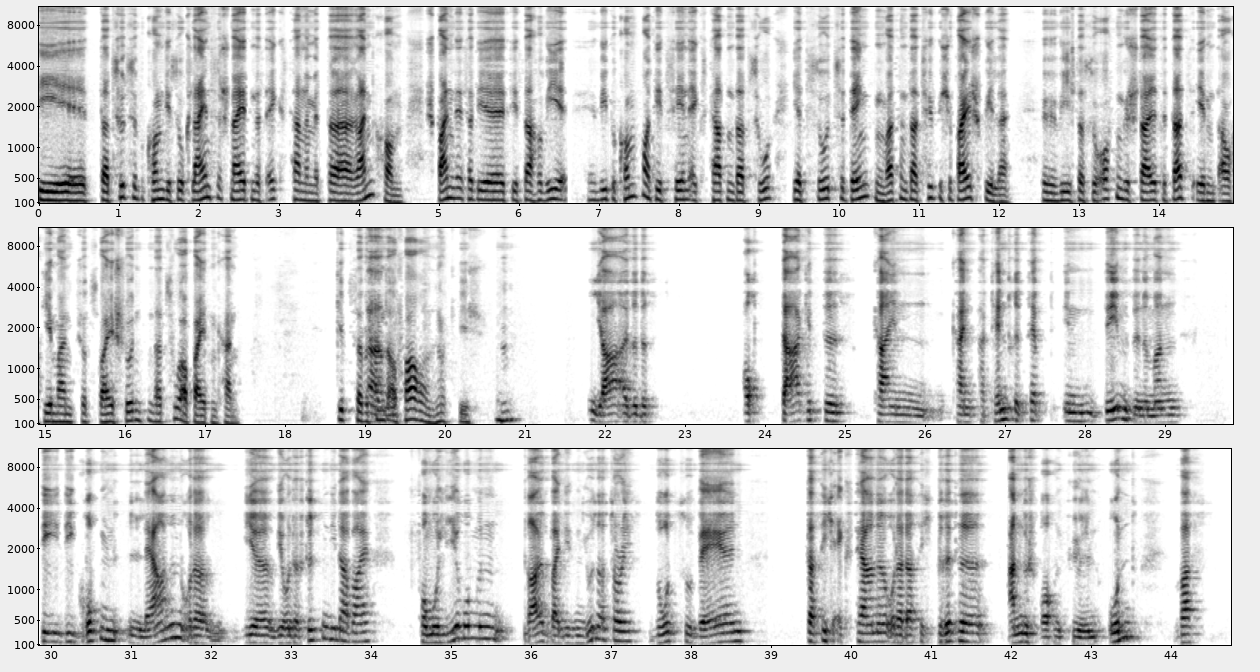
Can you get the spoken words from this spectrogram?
die dazu zu bekommen, die so klein zu schneiden, dass Externe mit äh, rankommen. Spannend ist ja die, die Sache, wie, wie bekommt man die zehn Experten dazu, jetzt so zu denken? Was sind da typische Beispiele, äh, wie ich das so offen gestalte, dass eben auch jemand für zwei Stunden dazu arbeiten kann? Gibt es da bestimmte ähm, Erfahrungen, ne, die ich... Hm? Ja, also das, auch da gibt es kein, kein Patentrezept in dem Sinne. Man die, die Gruppen lernen oder wir, wir unterstützen die dabei, Formulierungen gerade bei diesen User Stories so zu wählen, dass sich Externe oder dass sich Dritte angesprochen fühlen. Und was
